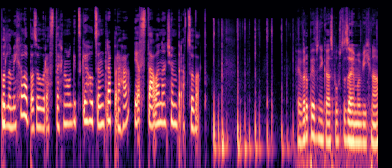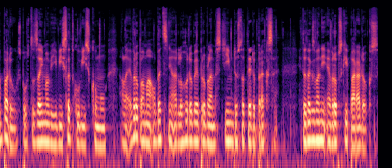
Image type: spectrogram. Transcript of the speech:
Podle Michala Pazoura z Technologického centra Praha je stále na čem pracovat. Evropě vzniká spousta zajímavých nápadů, spousta zajímavých výsledků výzkumu, ale Evropa má obecně a dlouhodobě problém s tím dostat je do praxe. Je to takzvaný evropský paradox.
